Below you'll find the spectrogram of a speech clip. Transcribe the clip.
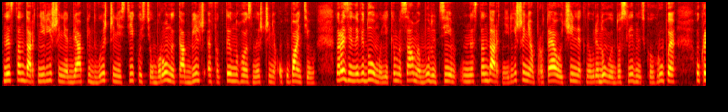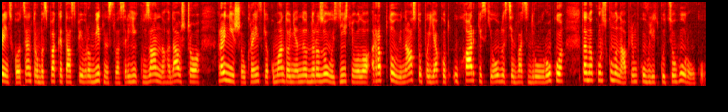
нестандартні рішення для підвищення стійкості оборони та більш ефективного знищення окупантів. Наразі невідомо, якими саме будуть ці нестандартні рішення. Проте очільник неурядової дослідницької групи Українського центру безпеки та співробітництва Сергій Кузан нагадав, що раніше українське командування неодноразово здійснювало раптові наступи, як от у Харківській області 22-го року та на Курському напрямку влітку цього року.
